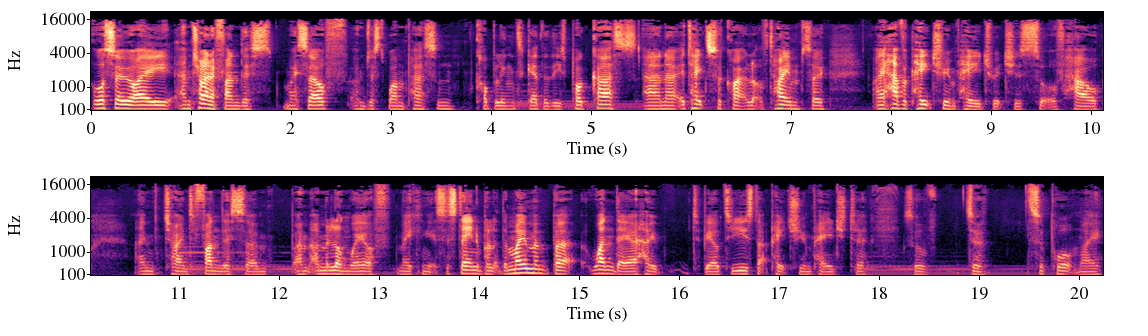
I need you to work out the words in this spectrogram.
also, I am trying to fund this myself. I'm just one person cobbling together these podcasts, and uh, it takes quite a lot of time. So I have a Patreon page, which is sort of how I'm trying to fund this. Um, I'm, I'm a long way off making it sustainable at the moment, but one day I hope to be able to use that Patreon page to sort of to support my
